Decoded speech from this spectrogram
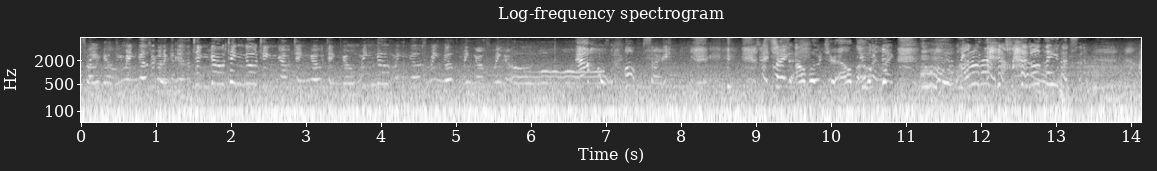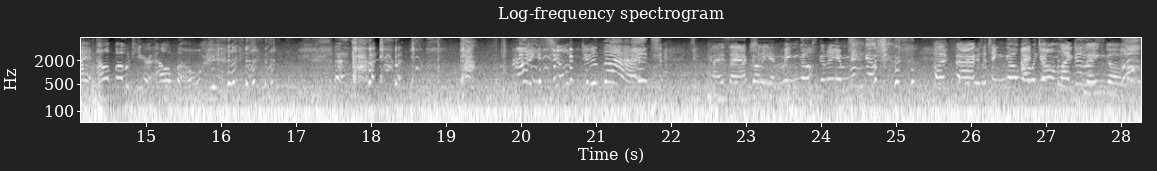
Mangoes. We get the mangoes, we're gonna do the tingo, tingo, tingo, tingo, tingo. Mango, mangoes, mangoes, mangoes, mangoes. Ow. Oh, sorry. I just like- elbowed your elbow. You went like, oh, I don't, I don't think that's. I elbowed your elbow. Ronnie, don't do that. Guys, I Gonna actually get mangoes, gonna get mangoes. fun Gonna do fact. the tingo while I we get don't like mangoes.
